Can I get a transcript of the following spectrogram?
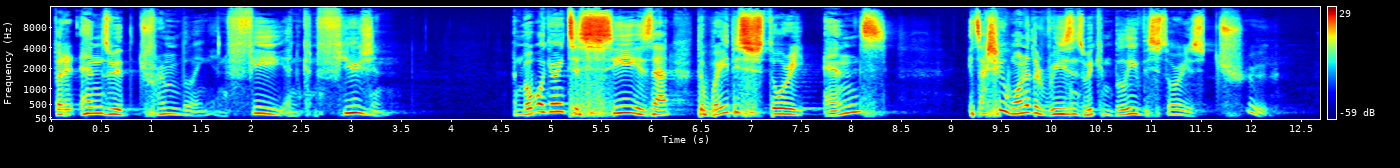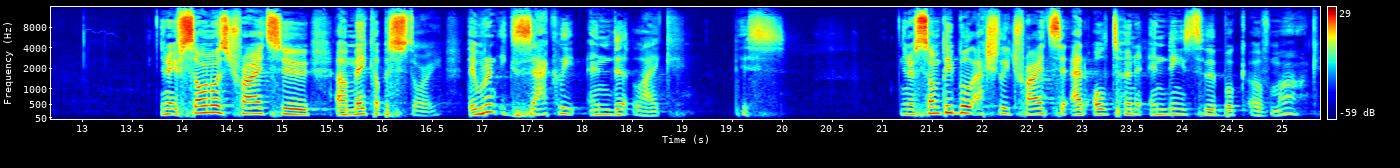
but it ends with trembling and fear and confusion. And what we're going to see is that the way this story ends, it's actually one of the reasons we can believe this story is true. You know, if someone was trying to uh, make up a story, they wouldn't exactly end it like this. You know, some people actually tried to add alternate endings to the book of Mark.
